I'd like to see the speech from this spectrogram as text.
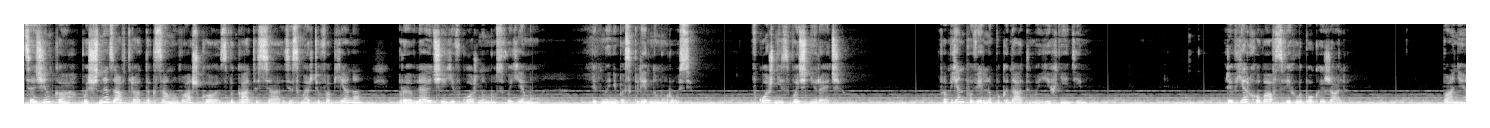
Ця жінка почне завтра так само важко звикатися зі смертю Фаб'єна, проявляючи її в кожному своєму віднині безплідному русі, в кожній звичній речі. Фаб'єн повільно покидатиме їхній дім. Рів'єр ховав свій глибокий жаль. Пані,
